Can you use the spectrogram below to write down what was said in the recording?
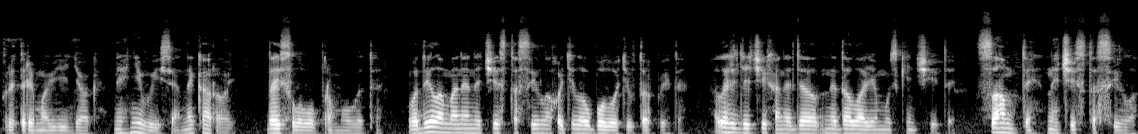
притримав її дяк. Не гнівися, не карай. Дай слово промовити. Водила мене нечиста сила, хотіла в болоті втопити. Але ж дячиха не, дала йому скінчити. Сам ти нечиста сила,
